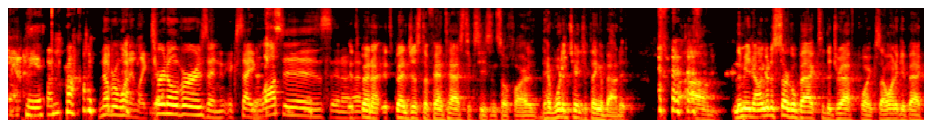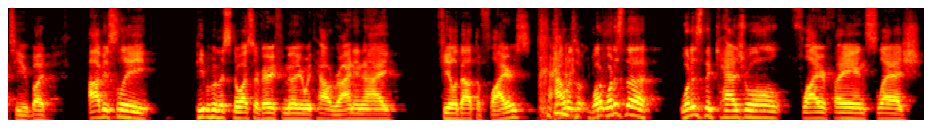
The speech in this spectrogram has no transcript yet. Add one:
uh, me if I'm wrong. number one in like turnovers and exciting losses, and uh, it's been a, it's been just a fantastic season so far. They wouldn't change a thing about it. um, I mean, I'm going to circle back to the draft point because I want to get back to you, but obviously, people who listen to us are very familiar with how Ryan and I feel about the Flyers. How is what what is the what is the casual Flyer fan slash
